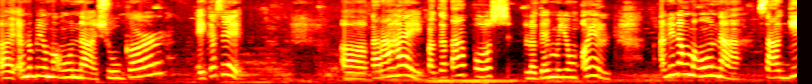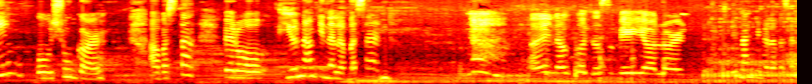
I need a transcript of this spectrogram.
Ay, ano ba yung mauna? Sugar? Eh kasi, ah, karahay. Pagkatapos, lagay mo yung oil. Alin ang mauna? Saging o sugar? Ah, basta. Pero, yun ang kinalabasan. Ay, naku, Diyos mio, Lord. Yun ang kinalabasan.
